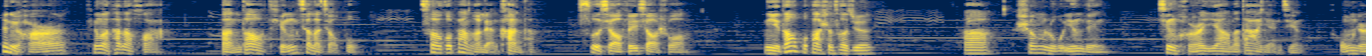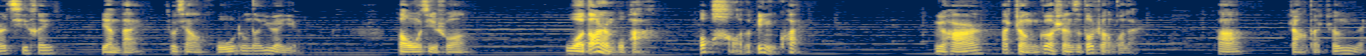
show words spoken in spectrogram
这女孩听了他的话。反倒停下了脚步，侧过半个脸看他，似笑非笑说：“你倒不怕神策军？”他声如银铃，杏核一样的大眼睛，瞳仁漆黑，眼白就像湖中的月影。方无忌说：“我当然不怕，我跑得比你快。”女孩把整个身子都转过来，她长得真美，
